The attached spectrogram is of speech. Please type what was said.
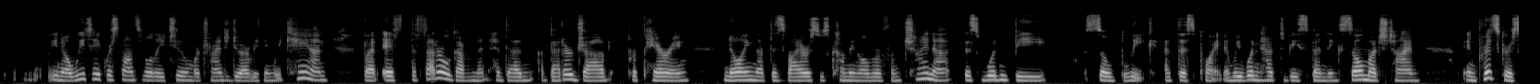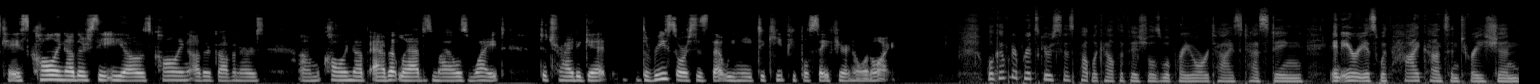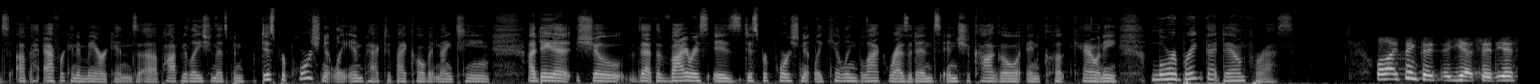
you know, we take responsibility too, and we're trying to do everything we can. But if the federal government had done a better job preparing, knowing that this virus was coming over from China, this wouldn't be so bleak at this point, and we wouldn't have to be spending so much time in Pritzker's case, calling other CEOs, calling other governors, um, calling up Abbott Labs' Miles White to try to get the resources that we need to keep people safe here in Illinois. Well, Governor Pritzker says public health officials will prioritize testing in areas with high concentrations of African Americans, a population that's been disproportionately impacted by COVID 19. Uh, data show that the virus is disproportionately killing black residents in Chicago and Cook County. Laura, break that down for us. Well, I think that yes, it is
